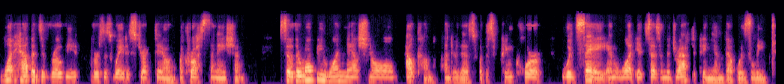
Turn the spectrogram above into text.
what happens if Roe v. versus Wade is struck down across the nation? So there won't be one national outcome under this. What the Supreme Court would say and what it says in the draft opinion that was leaked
